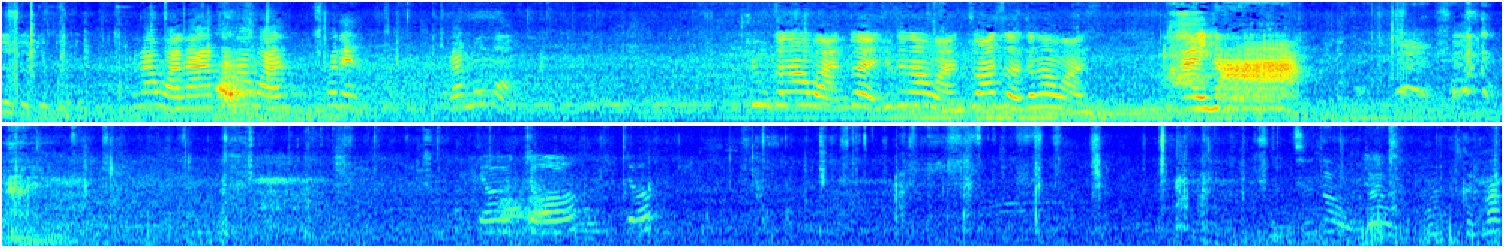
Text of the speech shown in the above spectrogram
跟他玩啊，跟他玩，快点，来摸摸，去跟他玩，对，去跟他玩，抓着跟他玩，哎呀！走走走。知道我在玩，在看。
